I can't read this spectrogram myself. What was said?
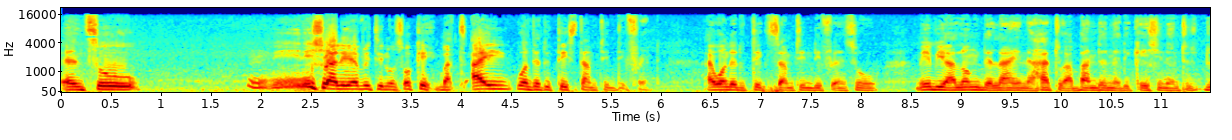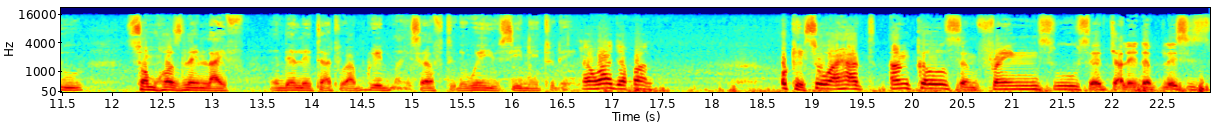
And so initially everything was okay, but I wanted to take something different. I wanted to take something different. So maybe along the line I had to abandon education and to do some hustling life and then later to upgrade myself to the way you see me today. And why Japan? okay, so I had uncles and friends who said, Charlie, the place is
